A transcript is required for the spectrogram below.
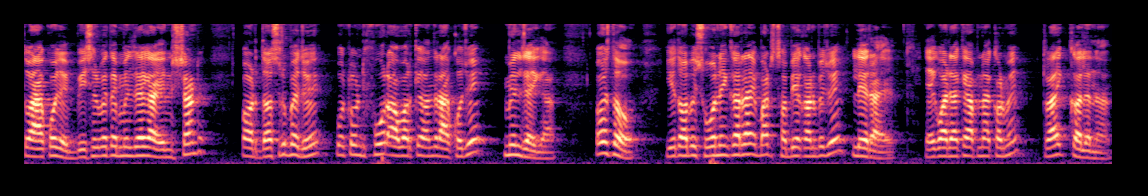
तो आपको जो है बीस रुपये तक मिल जाएगा इंस्टेंट और दस रुपये जो है, वो ट्वेंटी फोर आवर के अंदर आपको जो है, मिल जाएगा। दोस्तों ये तो अभी शो नहीं कर रहा है बट सभी अकाउंट पे जो है, ले रहा है। एक बार जाके अपना अकाउंट में ट्राई कर लेना।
